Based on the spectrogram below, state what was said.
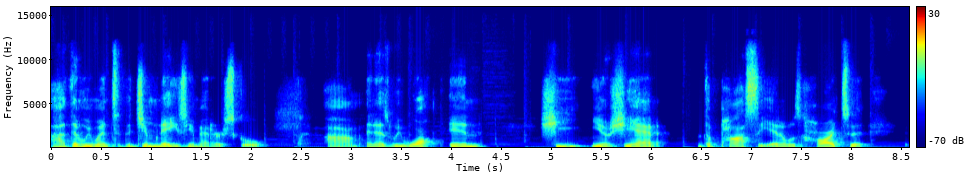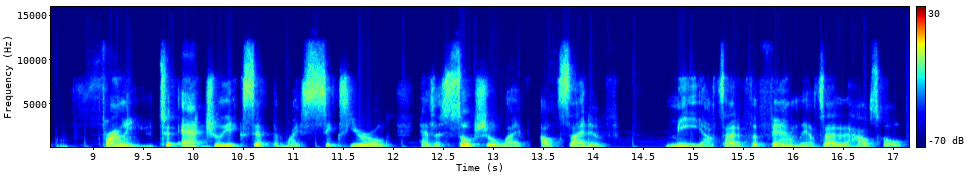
uh, then we went to the gymnasium at her school um, and as we walked in she you know she had the posse and it was hard to finally to actually accept that my six year old has a social life outside of me outside of the family outside of the household.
